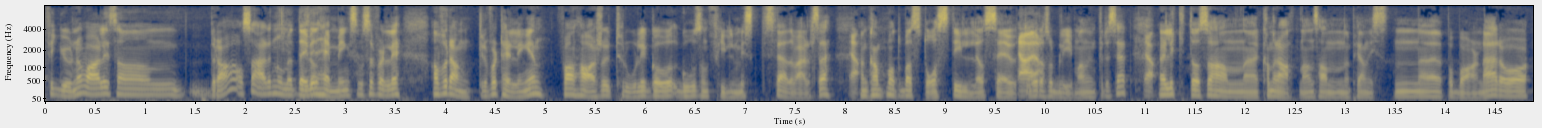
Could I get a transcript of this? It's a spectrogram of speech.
figurene var liksom bra. Og så er det noe med David Hemming som selvfølgelig Han forankrer fortellingen, for han har så utrolig god, god sånn filmisk tilstedeværelse. Ja. Han kan på en måte bare stå stille og se utover, Ja, og så blir man interessert. Jeg likte også han eh, kameraten hans, han pianisten eh, på baren der. Og,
